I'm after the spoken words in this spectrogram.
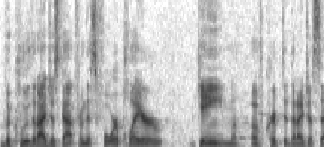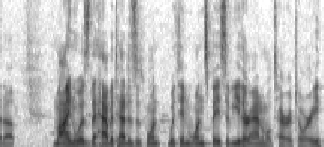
the clue that I just got from this four-player game of cryptid that I just set up, mine was the habitat is within one space of either animal territory.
